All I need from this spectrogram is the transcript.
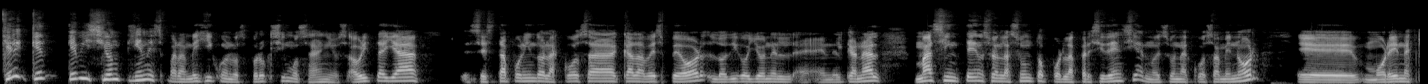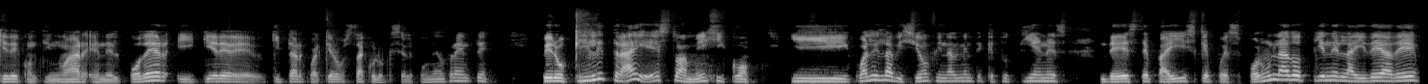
¿qué, qué visión tienes para México en los próximos años? Ahorita ya se está poniendo la cosa cada vez peor, lo digo yo en el, en el canal, más intenso el asunto por la presidencia, no es una cosa menor. Eh, Morena quiere continuar en el poder y quiere quitar cualquier obstáculo que se le ponga enfrente. Pero ¿qué le trae esto a México? ¿Y cuál es la visión finalmente que tú tienes de este país que pues por un lado tiene la idea de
